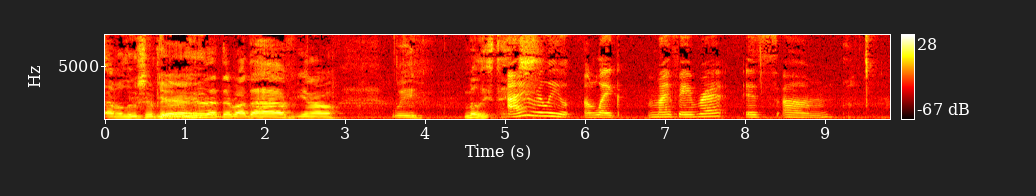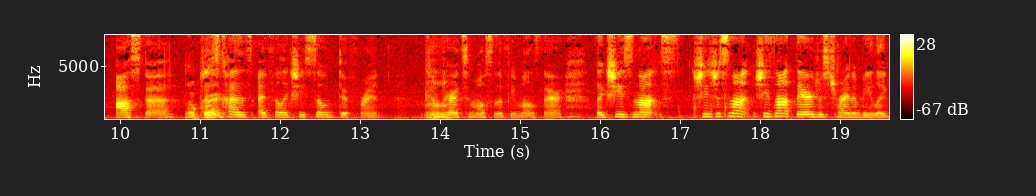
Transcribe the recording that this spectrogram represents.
evolution pay per view Yeah. that they're about to have, you know, we. Milli's takes. I really uh, like my favorite is um Asuka. Okay. Just because I feel like she's so different compared to most of the females there. Like she's not. She's just not. She's not there just trying to be like.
